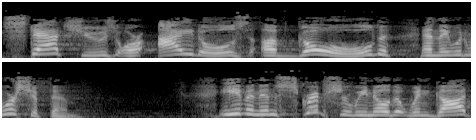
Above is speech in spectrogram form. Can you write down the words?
statues or idols of gold and they would worship them. Even in scripture, we know that when God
